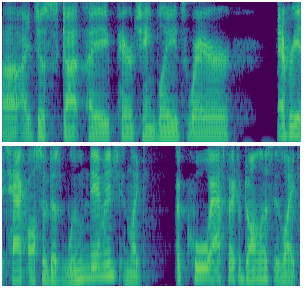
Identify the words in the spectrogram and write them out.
Uh, I just got a pair of chain blades where every attack also does wound damage, and like a cool aspect of Dauntless is like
